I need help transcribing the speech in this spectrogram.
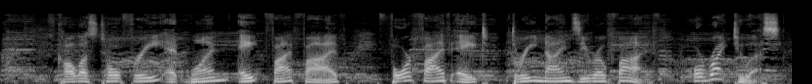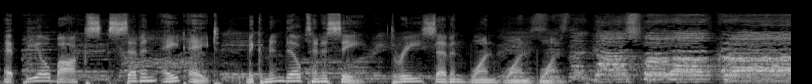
Call us toll free at 1 855 458 3905 or write to us at P.O. Box 788, McMinnville, Tennessee 37111.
